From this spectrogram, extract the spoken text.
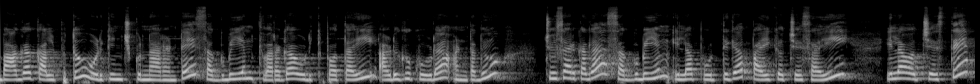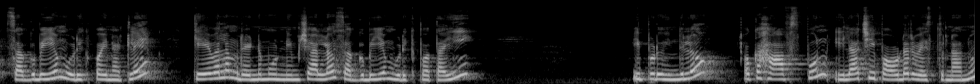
బాగా కలుపుతూ ఉడికించుకున్నారంటే సగ్గుబియ్యం త్వరగా ఉడికిపోతాయి అడుగు కూడా అంటదు. చూసారు కదా? సగ్గుబియ్యం ఇలా పూర్తిగా పైకి వచ్చేసాయి. ఇలా వచ్చేస్తే సగ్గుబియ్యం ఉడికిపోయినట్లే. కేవలం రెండు మూడు నిమిషాల్లో సగ్గుబియ్యం ఉడికిపోతాయి. ఇప్పుడు ఇందులో ఒక హాఫ్ స్పూన్ ఇలాచీ పౌడర్ వేస్తున్నాను.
